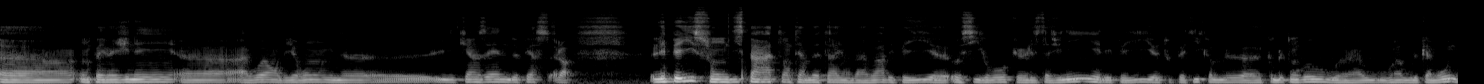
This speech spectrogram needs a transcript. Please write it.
Euh, on peut imaginer euh, avoir environ une, une, quinzaine de personnes. Alors, les pays sont disparates en termes de taille. On va avoir des pays euh, aussi gros que les États-Unis et des pays tout petits comme le, comme le Congo ou, ou, le Cameroun.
